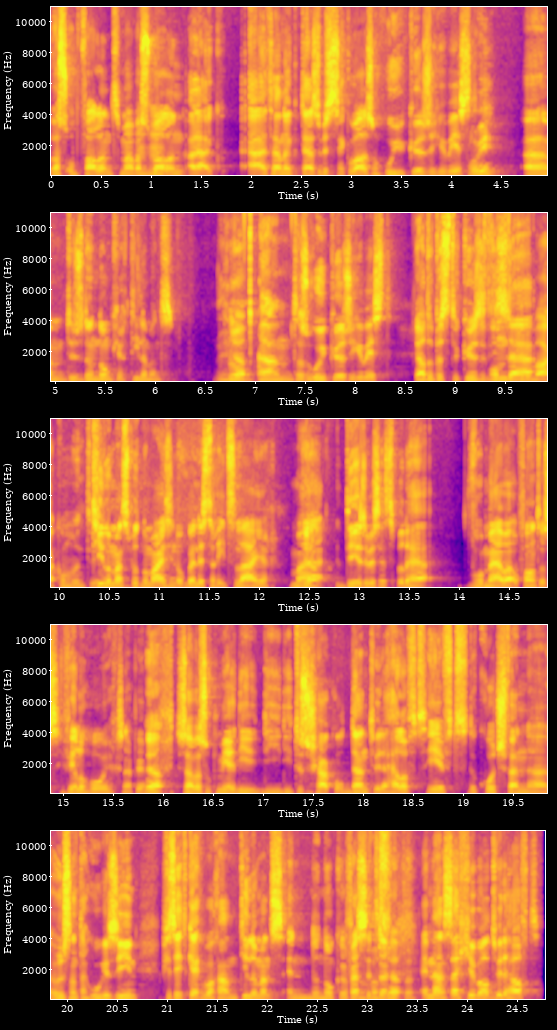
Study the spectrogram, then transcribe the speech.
was opvallend, maar was wel een. ja, ik- uiteindelijk tijdens de wedstrijd wel eens een goede keuze geweest. Voor wie? Ehm, dus De Donker Tielemans. Ja. Ehm, dat is een goede keuze geweest. ja, de beste keuze die ze kunnen maken momenteel. Tielemans speelt normaal gezien ook bij Leicester iets lager. Maar Ja. deze wedstrijd speelde hij voor mij wat opvallend was, veel hoger, snap je? Ja. Dus dat was ook meer die, die, die tussenschakel. Dan tweede helft heeft de coach van eh, Rusland dat goed gezien. Heeft gezegd, kijk, we gaan Tielemans en de Donker vastzetten. En dan zeg je wel tweede helft,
